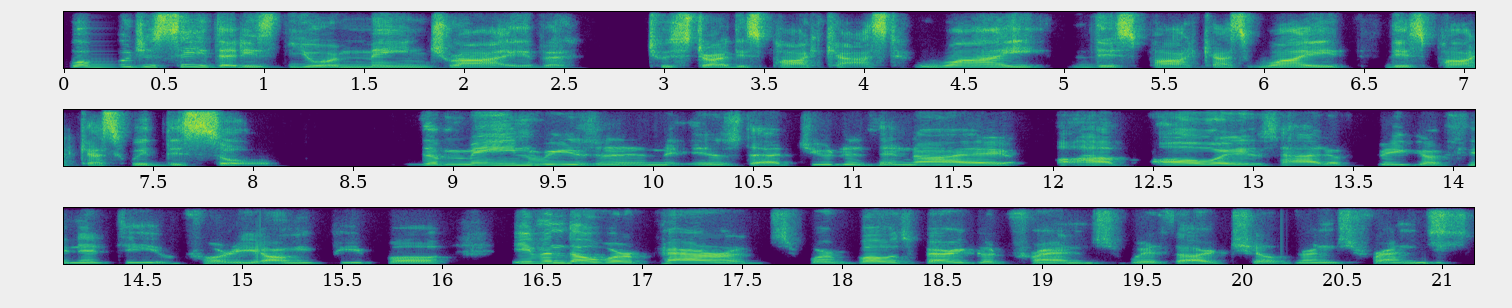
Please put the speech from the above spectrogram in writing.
What would you say that is your main drive to start this podcast? Why this podcast? Why this podcast with this soul? The main reason is that Judith and I have always had a big affinity for young people. Even though we're parents, we're both very good friends with our children's friends.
